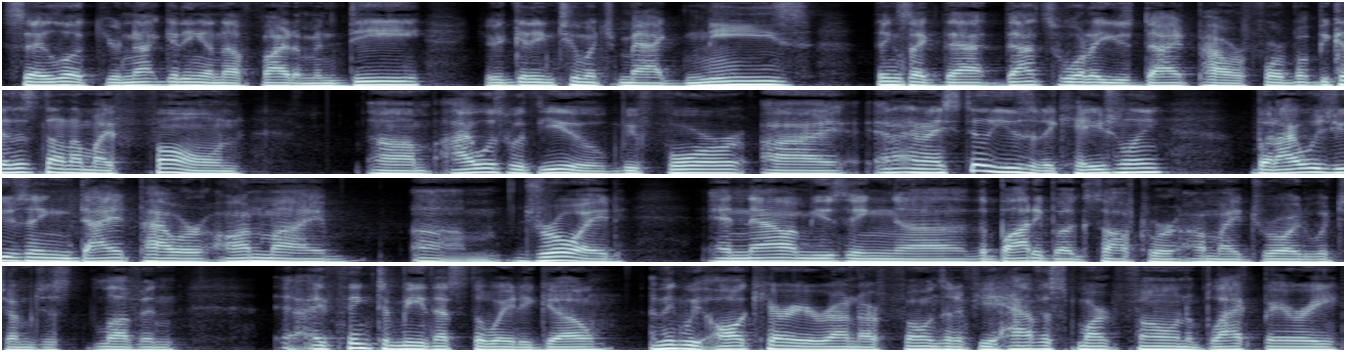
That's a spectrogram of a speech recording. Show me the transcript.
say, look, you're not getting enough vitamin D you're getting too much magnesium, things like that. That's what I use Diet Power for. But because it's not on my phone, um, I was with you before I, and, and, I still use it occasionally, but I was using Diet Power on my um, Droid, and now I'm using uh, the BodyBugg software on my Droid, which I'm just loving. I think to me that's the way to go. I think we all carry around our phones, and if you have a smartphone, a BlackBerry,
